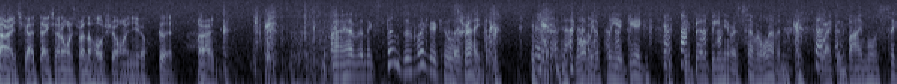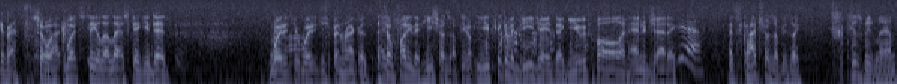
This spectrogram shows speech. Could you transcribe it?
All right, Scott, thanks. I don't want to spend the whole show on you. Good. All right. I have an extensive record collection. That's right. if you want me to play a gig, you better be near a 7-Eleven where I can buy more cigarettes. So uh, what's the uh, last gig you did? Where did you Where did you spin records? It's so funny that he shows up. You know, you think of a DJ as like youthful and energetic, Yeah. and Scott shows up. He's like, Excuse me, man.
